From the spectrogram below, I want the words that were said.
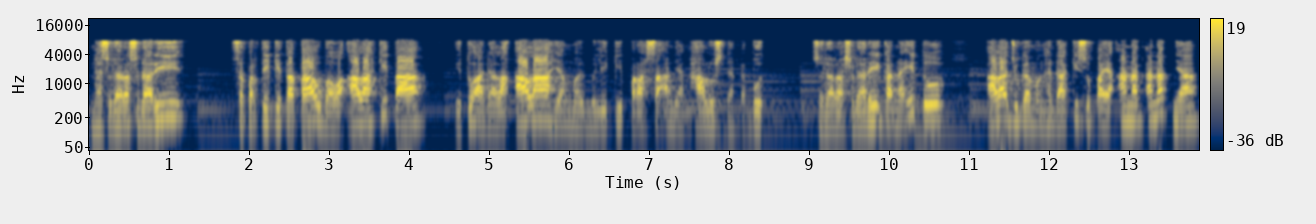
Nah, saudara-saudari, seperti kita tahu bahwa Allah kita itu adalah Allah yang memiliki perasaan yang halus dan lembut. Saudara-saudari, karena itu Allah juga menghendaki supaya anak-anaknya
